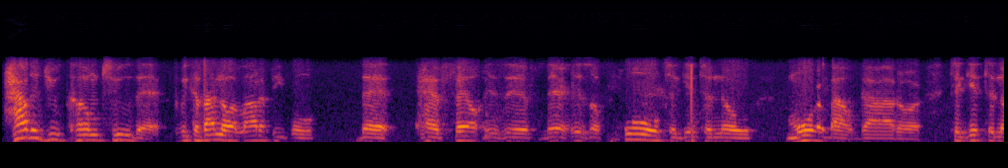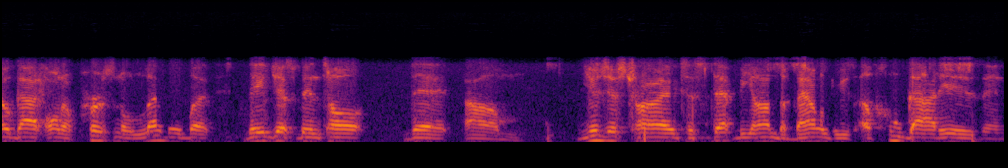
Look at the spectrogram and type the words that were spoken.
How did you come to that? Because I know a lot of people that have felt as if there is a pull to get to know more about God or to get to know God on a personal level, but they've just been taught that um, you're just trying to step beyond the boundaries of who God is and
